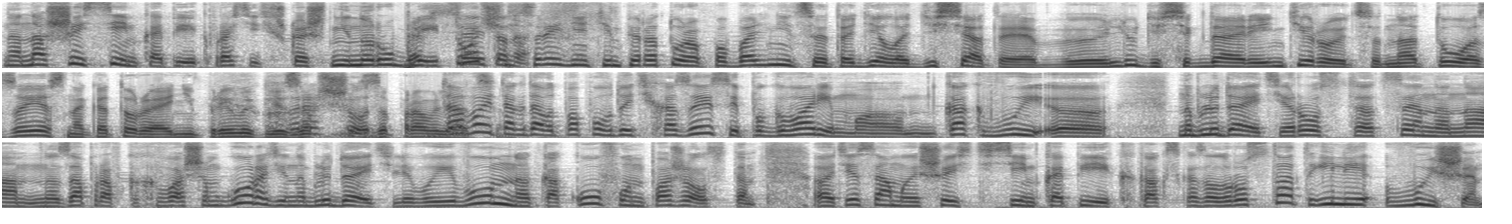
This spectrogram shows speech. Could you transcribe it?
на 6-7 копеек, простите, конечно, не на рублей да, точно. Это средняя температура по больнице, это дело десятое. Люди всегда ориентируются на ту АЗС, на которой они привыкли Хорошо. заправляться. Давай тогда вот по поводу этих АЗС и поговорим. Э, как вы э, наблюдаете рост цены на заправках в вашем городе? Наблюдаете ли вы его? Каков он, пожалуйста? Те самые 6-7 копеек, как сказал Росстат, или выше?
